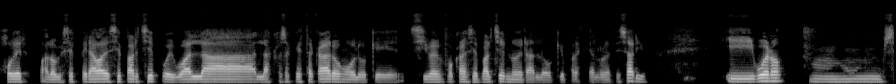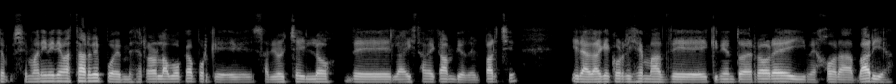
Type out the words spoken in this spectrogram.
joder, a lo que se esperaba de ese parche, pues igual la- las cosas que destacaron o lo que se iba a enfocar ese parche no era lo que parecía lo necesario. Y bueno, mm, se- semana y media más tarde, pues me cerraron la boca porque salió el changelog de la lista de cambio del parche y la verdad que corrige más de 500 errores y mejora varias.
